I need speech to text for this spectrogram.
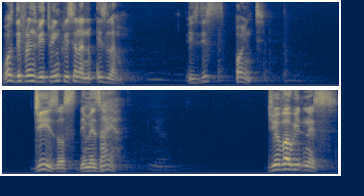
What's the difference between Christian and Islam? Is this point. Jesus, the Messiah. Jehovah Witness.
